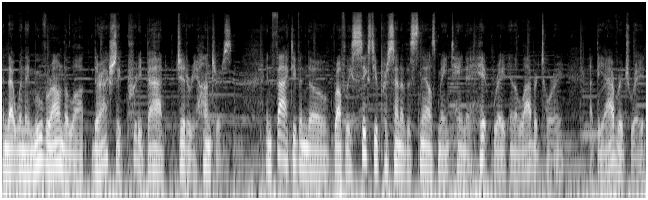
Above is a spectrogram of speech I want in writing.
and that when they move around a lot, they're actually pretty bad jittery hunters. In fact, even though roughly 60% of the snails maintain a hit rate in the laboratory at the average rate,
